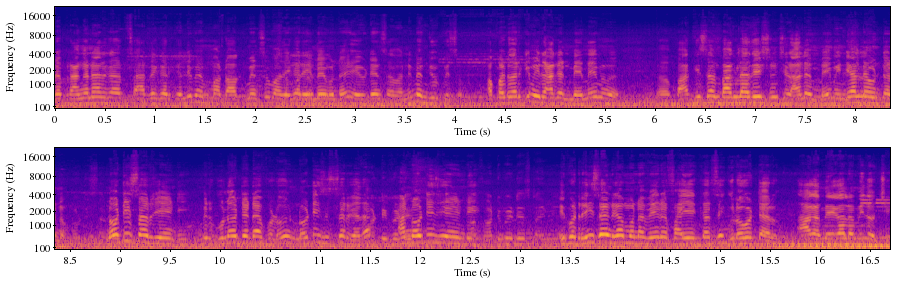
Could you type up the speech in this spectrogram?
రేపు రంగనాథ్ గారు సార్ దగ్గరికి వెళ్ళి మేము మా డాక్యుమెంట్స్ మా దగ్గర ఏమేమి ఉన్నాయో ఎవిడెన్స్ అవన్నీ మేము చూపిస్తాం. అప్పటి వరకు మీరు ఆగండి. మేమేమి పాకిస్తాన్ బంగ్లాదేశ్ నుంచి రాలేము. మేము ఇండియాలోనే ఉంటాను నోటీస్ సర్వ్ చేయండి. మీరు గులగొట్టేటప్పుడు నోటీస్ ఇస్తారు కదా. ఆ నోటీస్ చేయండి. ఇప్పుడు రీసెంట్గా మొన్న వేరే ఫైవ్ ఎకర్స్ గులగొట్టారు. ఆగ మేఘాల మీద వచ్చి.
